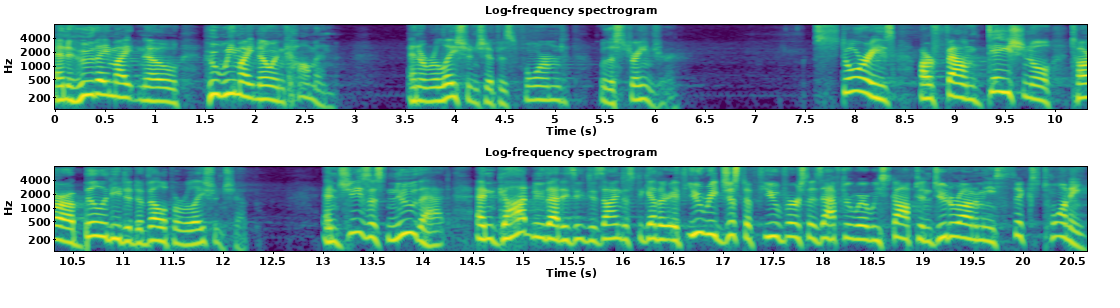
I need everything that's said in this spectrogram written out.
and who they might know, who we might know in common. And a relationship is formed with a stranger. Stories are foundational to our ability to develop a relationship. And Jesus knew that, and God knew that as he designed us together. If you read just a few verses after where we stopped in Deuteronomy 6:20,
